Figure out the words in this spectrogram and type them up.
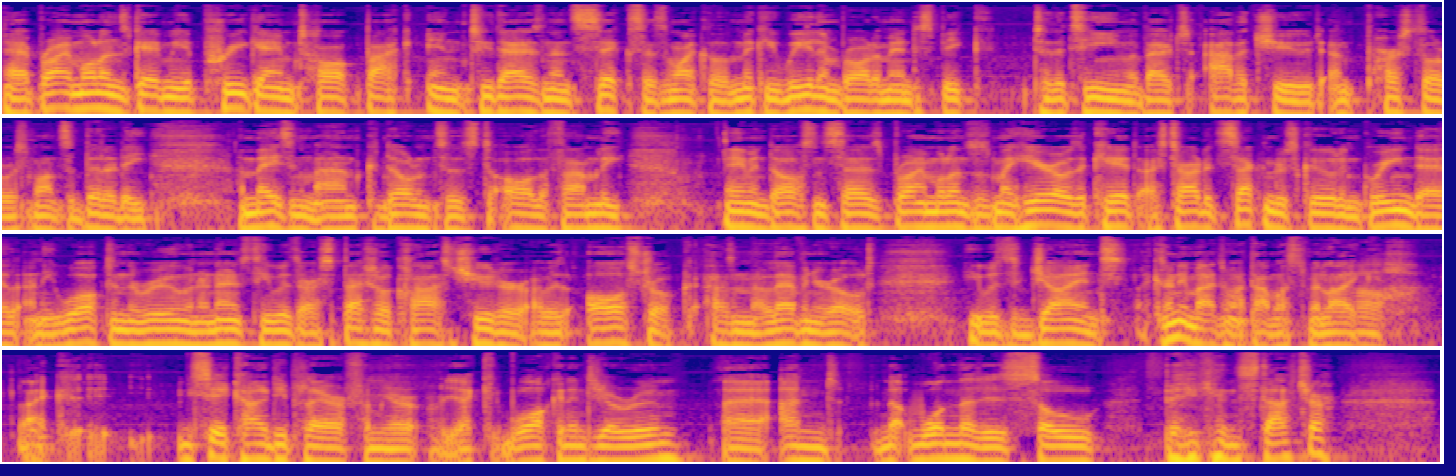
Uh, Brian Mullins gave me a pre-game talk back in 2006 as Michael Mickey Whelan brought him in to speak to the team about attitude and personal responsibility. Amazing man. Condolences to all the family. Eamon Dawson says Brian Mullins was my hero as a kid. I started secondary school in Greendale and he walked in the room and announced he was our special class tutor. I was awestruck as an 11 year old. He was a giant. I can only imagine what that must have been like. Oh, like you see a county player from your like walking into your room uh, and not one that is so big in stature.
